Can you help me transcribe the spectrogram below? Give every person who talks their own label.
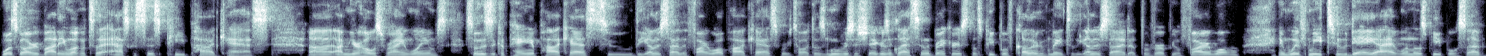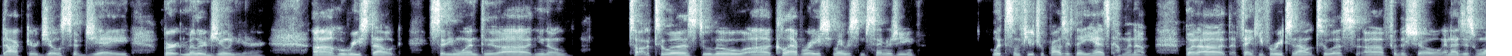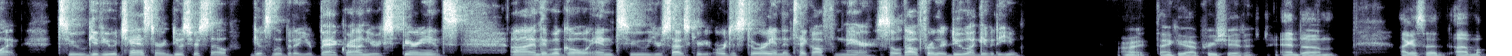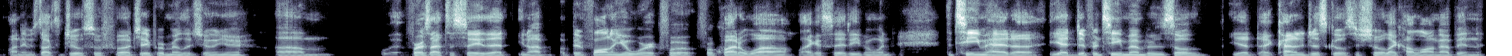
Speaker 1: What's going on, everybody, and welcome to the Ask A CISSP podcast. Uh, I'm your host, Ryan Williams. So, this is a companion podcast to the Other Side of the Firewall podcast, where we talk to those movers and shakers and glass ceiling breakers, those people of color who've made to the other side of proverbial firewall. And with me today, I have one of those people. So, I have Dr. Joseph J. Burt Miller Jr., uh, who reached out, said he wanted to, uh, you know, talk to us, do a little uh, collaboration, maybe some synergy with some future projects that he has coming up. But uh, thank you for reaching out to us uh, for the show. And I just want to give you a chance to introduce yourself, give us a little bit of your background, your experience, uh, and then we'll go into your cybersecurity origin story and then take off from there. So without further ado, I give it to you.
Speaker 2: All right. Thank you. I appreciate it. And um, like I said, um, my name is Dr. Joseph uh, J. Miller Jr. Um, first I have to say that you know I've, I've, been following your work for for quite a while. Like I said, even when the team had uh yeah different team members, so yeah, that kind of just goes to show like how long I've been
